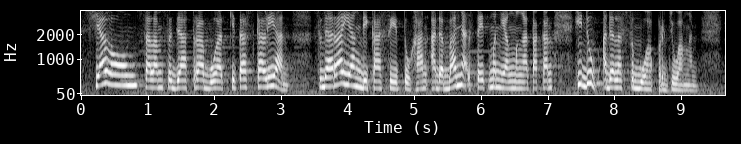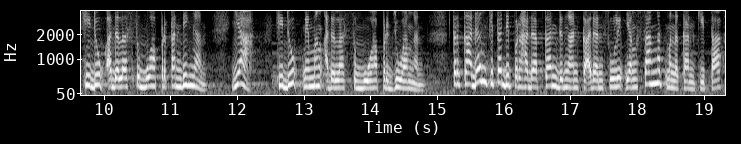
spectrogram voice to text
Shalom, salam sejahtera buat kita sekalian. Saudara yang dikasih Tuhan, ada banyak statement yang mengatakan hidup adalah sebuah perjuangan. Hidup adalah sebuah pertandingan. Ya, hidup memang adalah sebuah perjuangan. Terkadang kita diperhadapkan dengan keadaan sulit yang sangat menekan kita,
